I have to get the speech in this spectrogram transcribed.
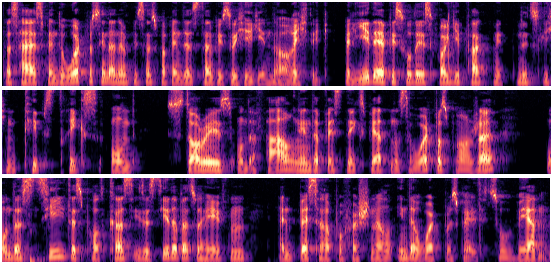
das heißt, wenn du WordPress in deinem Business verwendest, dann bist du hier genau richtig. Weil jede Episode ist vollgepackt mit nützlichen Tipps, Tricks und Stories und Erfahrungen der besten Experten aus der WordPress-Branche. Und das Ziel des Podcasts ist es, dir dabei zu helfen, ein besserer Professional in der WordPress-Welt zu werden.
